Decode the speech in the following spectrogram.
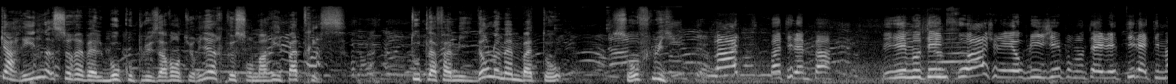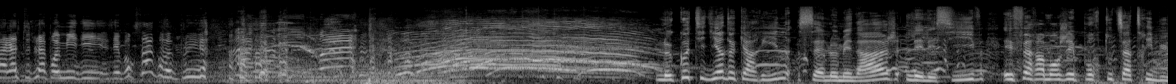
Karine se révèle beaucoup plus aventurière que son mari Patrice. Toute la famille dans le même bateau, sauf lui. Pat, Pat, il aime pas. Il est monté une fois, je l'ai obligé pour monter avec les petits, il a été malade toute l'après-midi. C'est pour ça qu'on veut plus. Le quotidien de Karine, c'est le ménage, les lessives et faire à manger pour toute sa tribu.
